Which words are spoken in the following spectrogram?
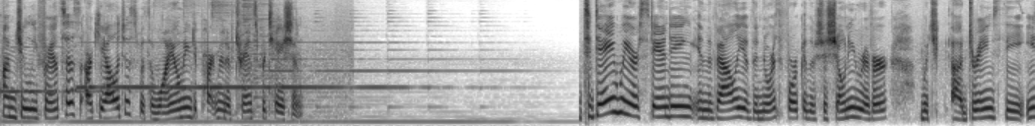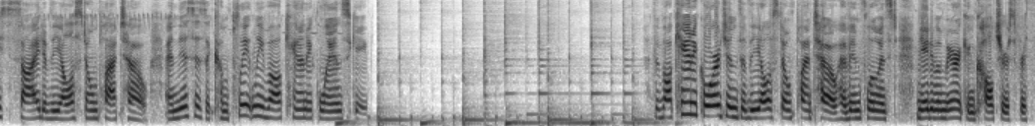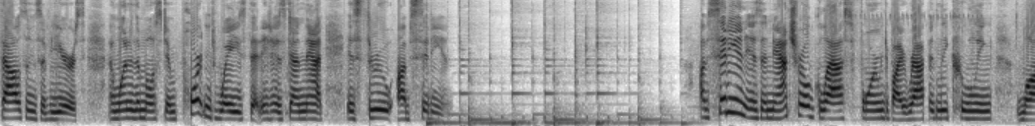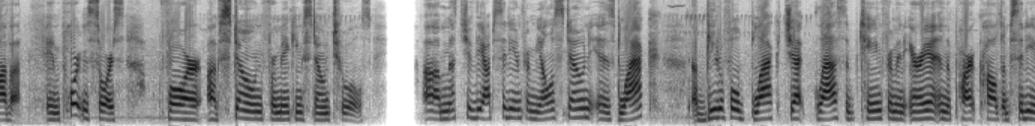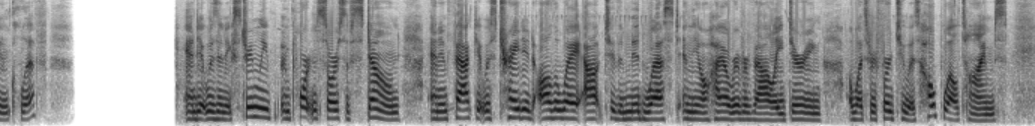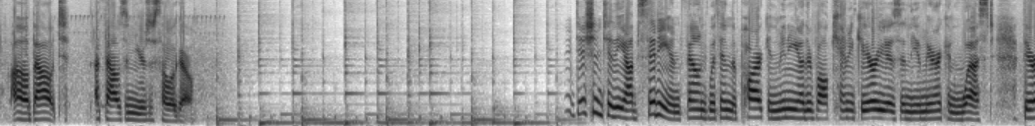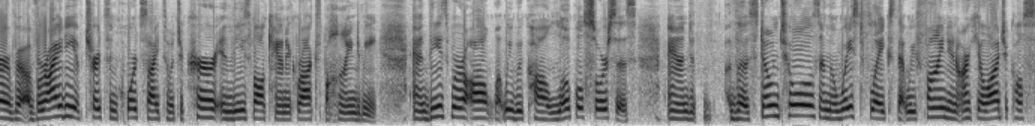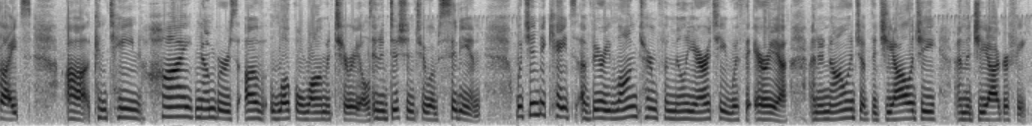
I'm Julie Francis, archaeologist with the Wyoming Department of Transportation. Today we are standing in the valley of the North Fork of the Shoshone River, which uh, drains the east side of the Yellowstone Plateau. And this is a completely volcanic landscape. The volcanic origins of the Yellowstone Plateau have influenced Native American cultures for thousands of years. And one of the most important ways that it has done that is through obsidian. Obsidian is a natural glass formed by rapidly cooling lava, an important source for, of stone for making stone tools. Uh, much of the obsidian from Yellowstone is black, a beautiful black jet glass obtained from an area in the park called Obsidian Cliff. And it was an extremely important source of stone. And in fact it was traded all the way out to the Midwest and the Ohio River Valley during what's referred to as Hopewell times uh, about a thousand years or so ago. Addition to the obsidian found within the park and many other volcanic areas in the American West, there are a variety of cherts and quartzites which occur in these volcanic rocks behind me. And these were all what we would call local sources. And the stone tools and the waste flakes that we find in archaeological sites uh, contain high numbers of local raw materials in addition to obsidian, which indicates a very long-term familiarity with the area and a knowledge of the geology and the geography.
